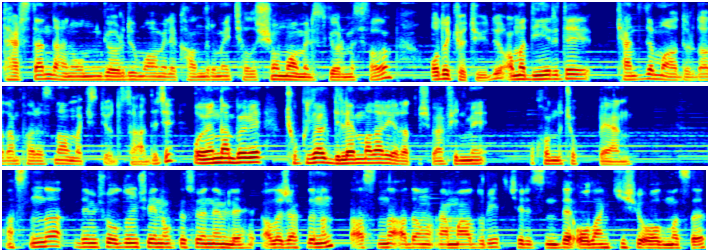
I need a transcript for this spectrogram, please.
tersten de hani onun gördüğü muamele kandırmaya çalışıyor muamelesi görmesi falan. O da kötüydü ama diğeri de kendi de mağdurdu. Adam parasını almak istiyordu sadece. O yönden böyle çok güzel dilemmalar yaratmış. Ben filmi o konuda çok beğendim. Aslında demiş olduğun şey noktası önemli. Alacaklının aslında adam yani mağduriyet içerisinde olan kişi olması,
